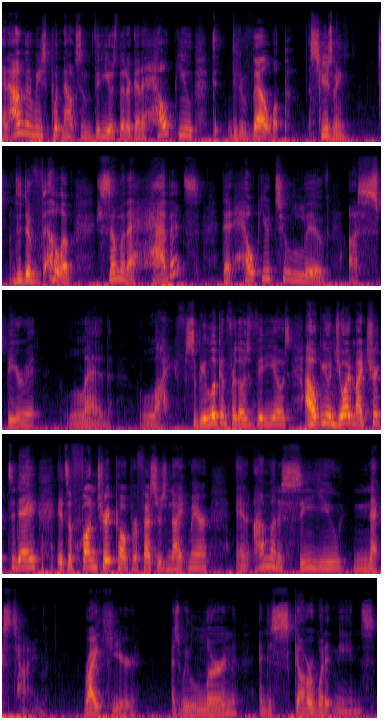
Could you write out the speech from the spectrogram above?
and I'm going to be putting out some videos that are going to help you to, to develop, excuse me, to develop some of the habits that help you to live a spirit led life. So be looking for those videos. I hope you enjoyed my trick today. It's a fun trick called Professor's Nightmare, and I'm going to see you next time right here as we learn and discover what it means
